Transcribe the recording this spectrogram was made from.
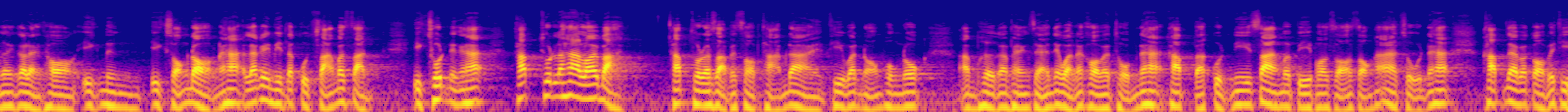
เงินกระไหลทองอีกหนึ่งอีกสองดอกนะฮะแล้วก็มีตะกุดสามประสันอีกชุดหนึ่งนะฮะครับชุดละ 500 บาทครับโทรศัพท์ไปสอบถามได้ ที่วัดหนองพงนกอำเภอกำแพงแสนจังหวัดนครปฐมนะฮะครับตะกุดนี้สร้างเมื่อปีพศ 250 นะฮะครับได้ประกอบพิธี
